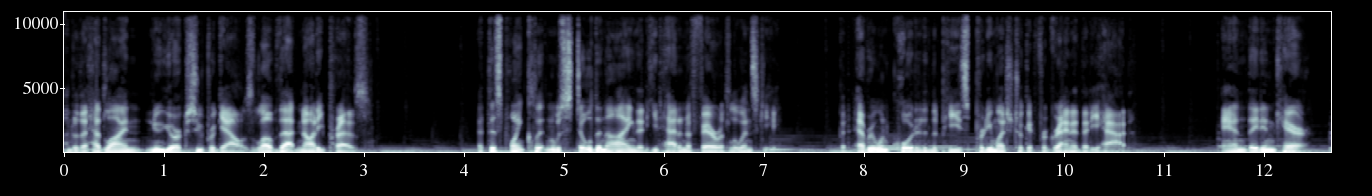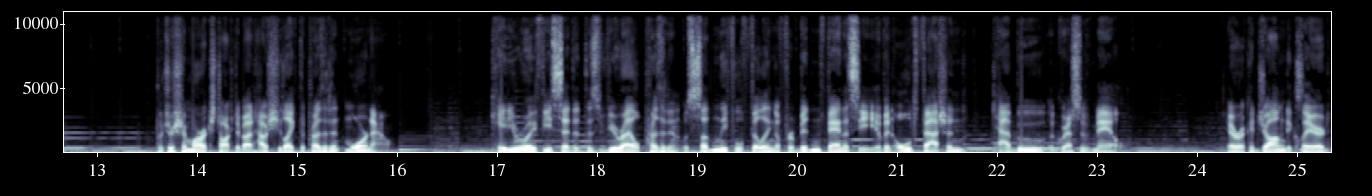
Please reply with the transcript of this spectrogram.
under the headline New York Supergals Love That Naughty Prez. At this point, Clinton was still denying that he'd had an affair with Lewinsky, but everyone quoted in the piece pretty much took it for granted that he had. And they didn't care. Patricia Marx talked about how she liked the president more now. Katie Roiphe said that this virile president was suddenly fulfilling a forbidden fantasy of an old fashioned, taboo, aggressive male. Erica Jong declared,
